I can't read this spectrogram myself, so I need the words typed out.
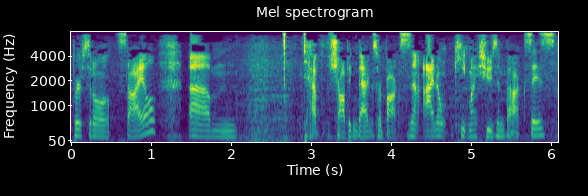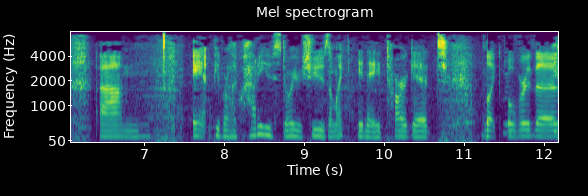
personal style. Um, to have shopping bags or boxes, and I don't keep my shoes in boxes. Um, and people are like, well, "How do you store your shoes?" I'm like, in a Target, like over the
